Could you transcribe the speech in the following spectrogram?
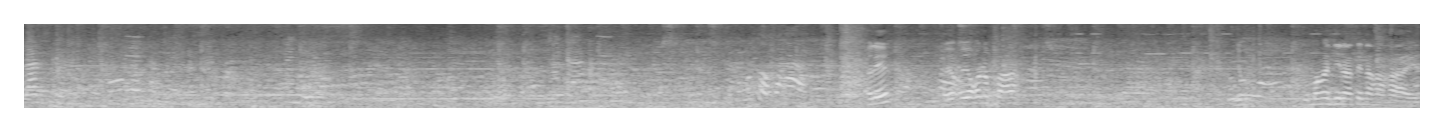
Lobster. To? Paa? Ano? Ay ayoko ng paa. Yung, mga hindi natin nakakain.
